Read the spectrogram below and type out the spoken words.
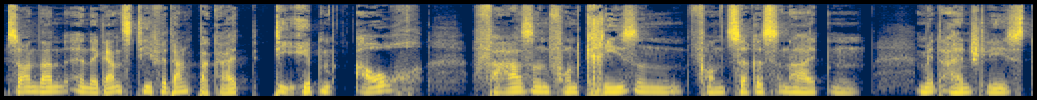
sondern eine ganz tiefe Dankbarkeit, die eben auch Phasen von Krisen, von Zerrissenheiten mit einschließt,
